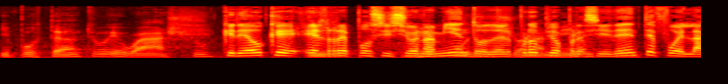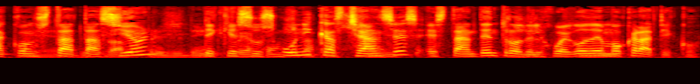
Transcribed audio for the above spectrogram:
Eh, Creo que el reposicionamiento del propio presidente fue la constatación de que sus únicas chances están dentro del juego democrático.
